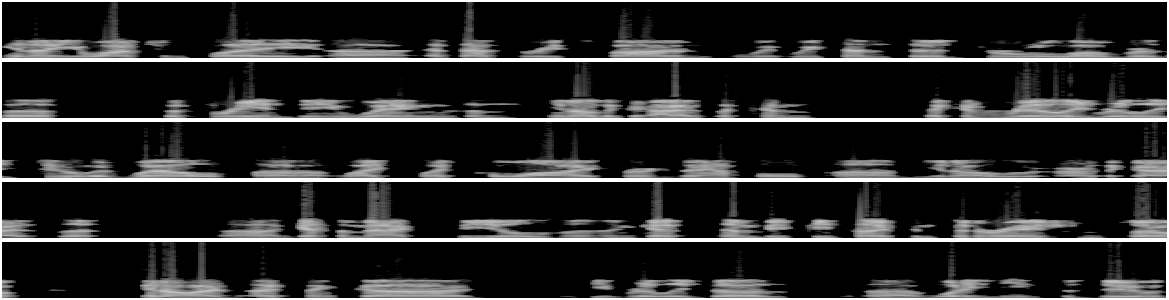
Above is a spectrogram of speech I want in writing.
you know, you watch him play uh, at that three spot, and we, we tend to drool over the the three and D wings, and you know, the guys that can that can really, really do it well, uh, like like Kawhi, for example. Um, you know, are the guys that uh, get the max deals and, and get MVP type consideration. So, you know, I, I think uh, he really does uh, what he needs to do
